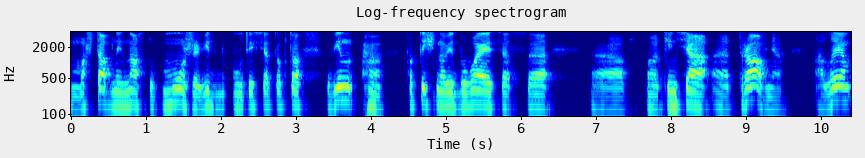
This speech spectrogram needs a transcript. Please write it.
масштабний наступ може відбутися, тобто він фактично відбувається з е, кінця травня, але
